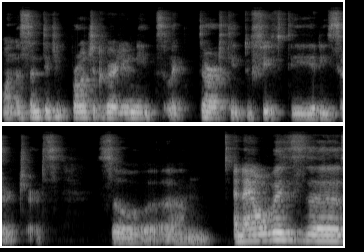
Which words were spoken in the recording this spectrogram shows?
on a scientific project where you need like thirty to fifty researchers. So um, and I always uh,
